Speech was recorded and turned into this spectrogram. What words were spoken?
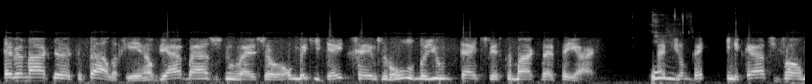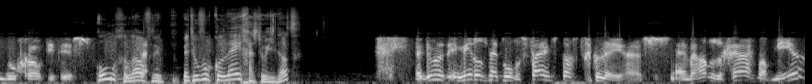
En we maken catalogie. En op jaarbasis doen wij zo, om een beetje idee te geven, zo'n 100 miljoen tijdschriften maken wij per jaar. On... Heb je een beetje indicatie van hoe groot dit is. Ongelooflijk. Met hoeveel collega's doe je dat? We doen het inmiddels met 185 collega's. En we hadden er graag wat meer.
